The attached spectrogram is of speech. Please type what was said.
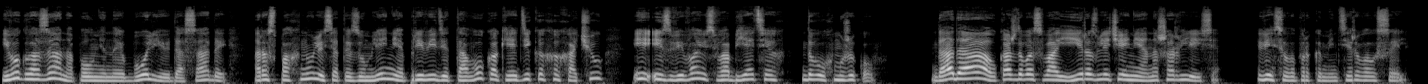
Его глаза, наполненные болью и досадой, распахнулись от изумления при виде того, как я дико хохочу и извиваюсь в объятиях двух мужиков. «Да-да, у каждого свои развлечения на Шарлисе», — весело прокомментировал Сель.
